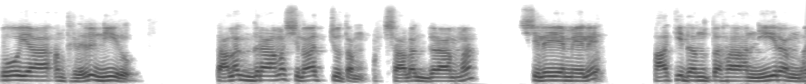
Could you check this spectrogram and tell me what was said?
ತೋಯ ಅಂತ ಹೇಳಿದ್ರೆ ನೀರು. ಸಾಲಗ್ರಾಮ ಶಿಲಾಚ್ಯುತಂ. ಶಾಲಗ್ರಾಮ ಶಿಲೆಯ ಮೇಲೆ ಹಾಕಿದಂತಹ ನೀರನ್ನ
